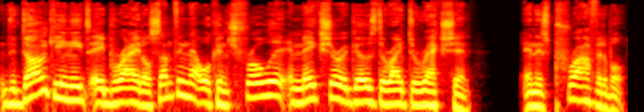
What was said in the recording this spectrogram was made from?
the donkey needs a bridle, something that will control it and make sure it goes the right direction and is profitable.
